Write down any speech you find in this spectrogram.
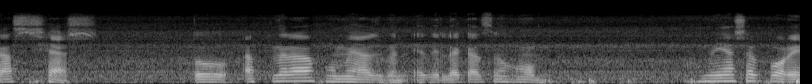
কাজ শেষ। তো আপনারা হোমে আসবেন যে লেখা আছে হোম হোমে আসার পরে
